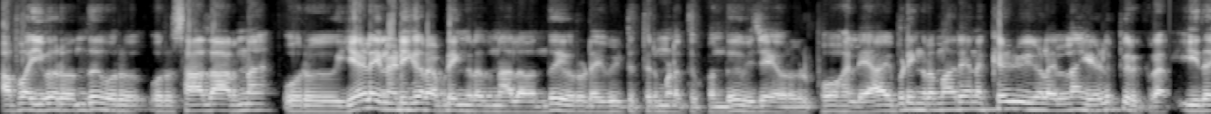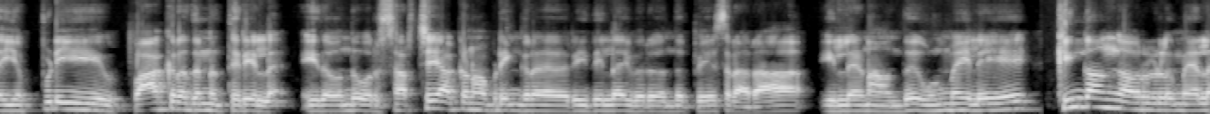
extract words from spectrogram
அப்போ இவர் வந்து ஒரு ஒரு சாதாரண ஒரு ஏழை நடிகர் அப்படிங்கிறதுனால வந்து இவருடைய வீட்டு திருமணத்துக்கு வந்து விஜய் அவர்கள் போகலையா இப்படிங்கிற மாதிரியான கேள்விகளை எல்லாம் எழுப்பியிருக்கிறார். இதை எப்படி பார்க்கறதுன்னு தெரியல. இதை வந்து ஒரு சர்ச்சையாக்கணும் அப்படிங்கிற ரீதியில் இவர் வந்து பேசுறாரா? இல்லைன்னா வந்து உண்மையிலேயே கிங்காங் அவர்களுக்கு மேல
